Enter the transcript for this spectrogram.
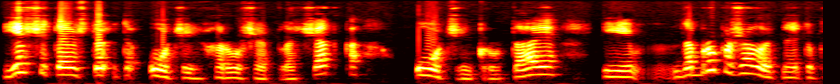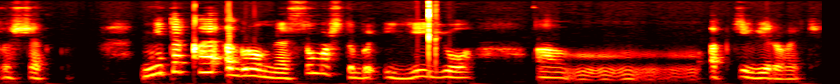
Я считаю, что это очень хорошая площадка, очень крутая. И добро пожаловать на эту площадку. Не такая огромная сумма, чтобы ее активировать.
